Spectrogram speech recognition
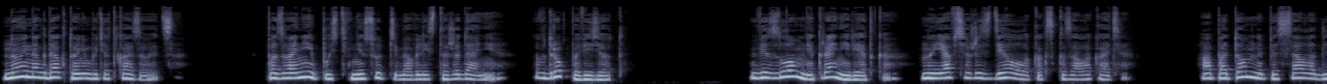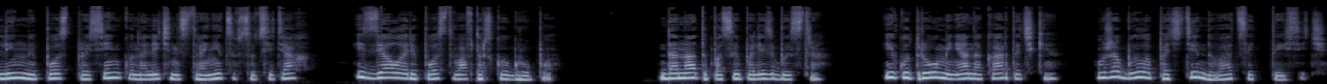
Но иногда кто-нибудь отказывается. Позвони, пусть внесут тебя в лист ожидания. Вдруг повезет. Везло мне крайне редко, но я все же сделала, как сказала Катя. А потом написала длинный пост про Сеньку на личной странице в соцсетях и сделала репост в авторскую группу. Донаты посыпались быстро. И к утру у меня на карточке уже было почти двадцать тысяч.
